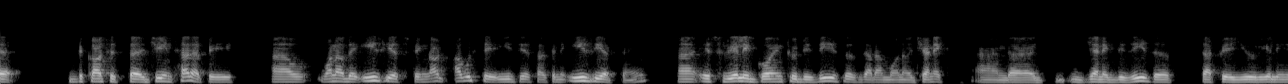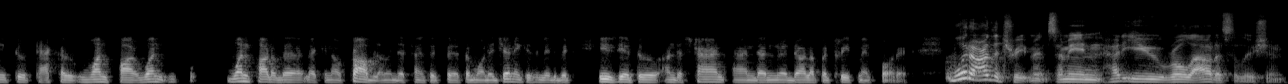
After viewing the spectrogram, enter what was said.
because it's the gene therapy, uh, one of the easiest thing, not I would say easiest as an easier thing, uh, is really going to diseases that are monogenic and uh, genic diseases that way you really need to tackle one part, one one part of the like you know problem in the sense that the monogenic is a little bit easier to understand and then develop a treatment for it. What are the treatments? I mean, how do you roll out a solution?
